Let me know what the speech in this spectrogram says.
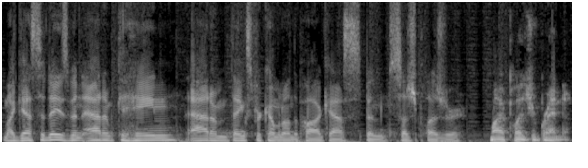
My guest today has been Adam Kahane. Adam, thanks for coming on the podcast. It's been such a pleasure. My pleasure, Brandon.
